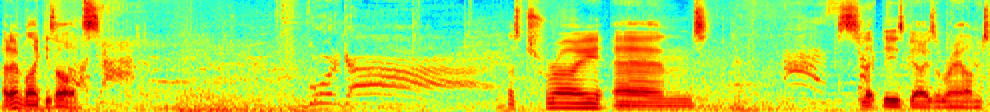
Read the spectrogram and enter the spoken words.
I don't like his odds. Let's try and slip these guys around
